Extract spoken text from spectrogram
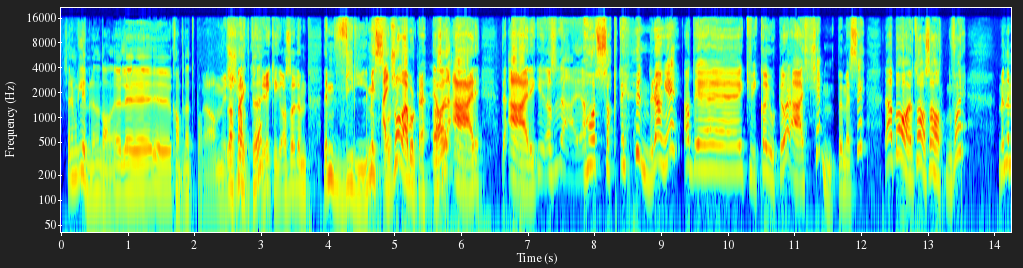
så er de glimrende dagen, eller uh, kampen etterpå. Ja, men vi slakter ikke Altså, de, de vil misforstå der borte. Altså, det er det er ikke altså er, Jeg har sagt det 100 ganger at det Kvikk har gjort i år, er kjempemessig. Det er bare å ta av seg hatten for. Men de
